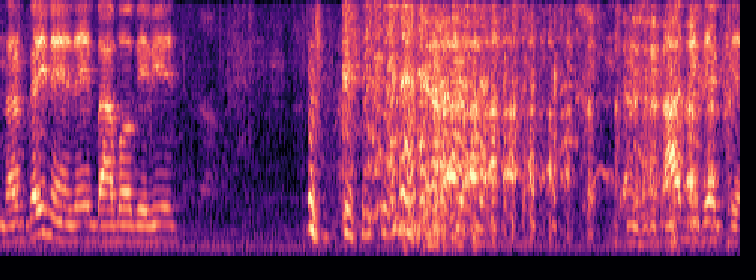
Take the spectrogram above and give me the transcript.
નરમ કરીને ને બાબો બેબી આ ડિફેક્ટ છે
